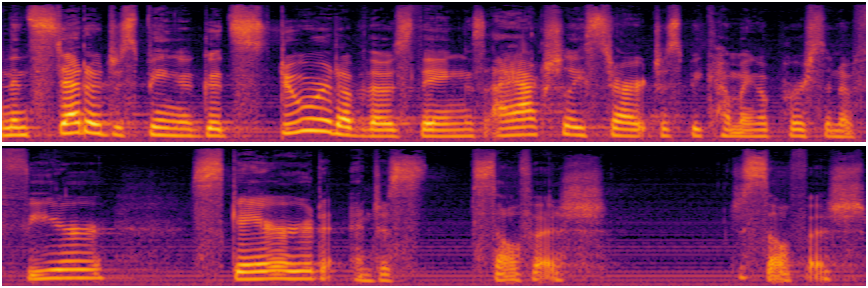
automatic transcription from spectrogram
And instead of just being a good steward of those things, I actually start just becoming a person of fear, scared, and just selfish. Just selfish.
